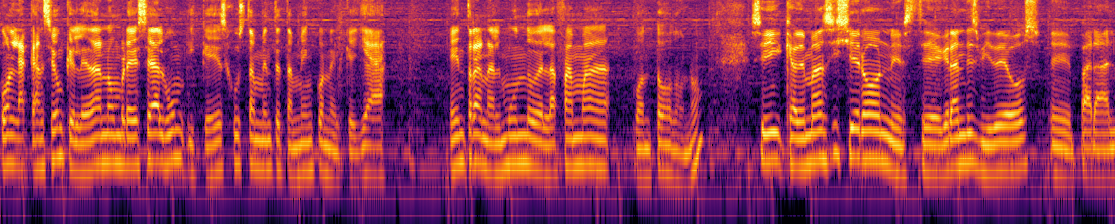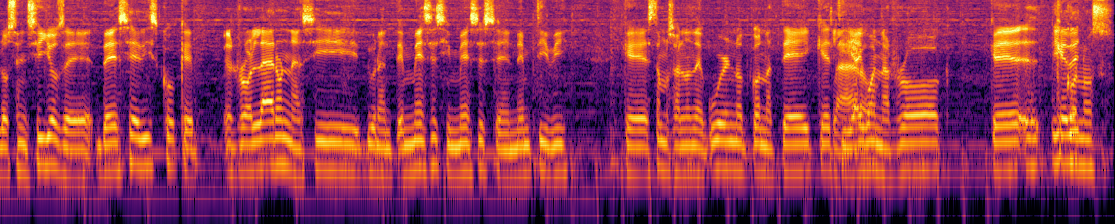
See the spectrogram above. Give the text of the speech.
con la canción que le da nombre a ese álbum y que es justamente también con el que ya entran al mundo de la fama con todo, ¿no? Sí, que además hicieron este, grandes videos eh, para los sencillos de, ese disco que rolaron así durante meses y meses en MTV. Que estamos hablando de We're Not Gonna Take It, I Wanna Rock. Que, Íconos.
